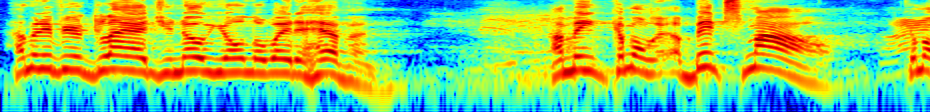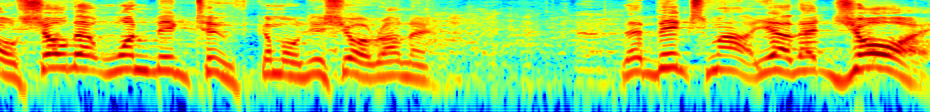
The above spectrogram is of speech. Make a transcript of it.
How many of you are glad you know you're on the way to heaven? I mean, come on, a big smile. Come on, show that one big tooth. Come on, just show it right now. That big smile. Yeah, that joy.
